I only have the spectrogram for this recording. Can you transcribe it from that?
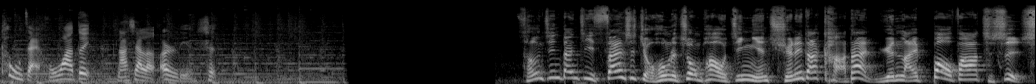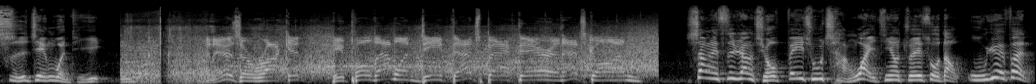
痛宰红袜队，拿下了二连胜。曾经单季三十九轰的重炮，今年全垒打卡弹，原来爆发只是时间问题。上一次让球飞出场外，已经要追溯到五月份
